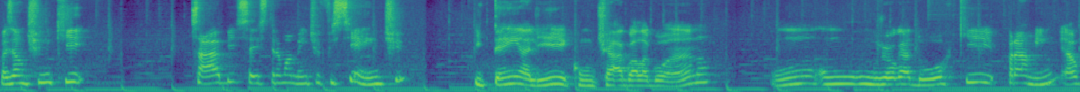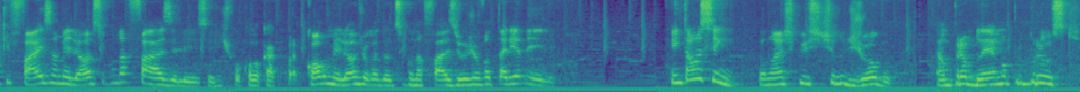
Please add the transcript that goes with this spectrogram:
Mas é um time que sabe ser extremamente eficiente e tem ali com o Thiago Alagoano um, um, um jogador que, para mim, é o que faz a melhor segunda fase ali. Se a gente for colocar qual o melhor jogador de segunda fase hoje, eu votaria nele. Então, assim, eu não acho que o estilo de jogo é um problema pro Brusque.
